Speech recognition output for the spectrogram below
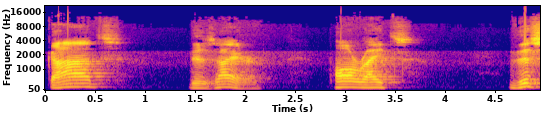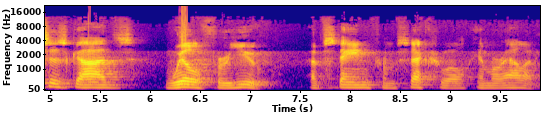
God's desire, Paul writes, this is God's will for you abstain from sexual immorality.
